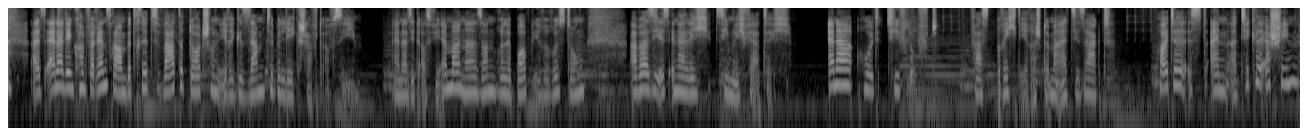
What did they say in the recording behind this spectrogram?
Als Anna den Konferenzraum betritt, wartet dort schon ihre gesamte Belegschaft auf sie. Anna sieht aus wie immer, ne? Sonnenbrille, Bob, ihre Rüstung. Aber sie ist innerlich ziemlich fertig. Anna holt tief Luft. Fast bricht ihre Stimme, als sie sagt, Heute ist ein Artikel erschienen,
